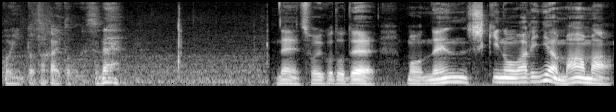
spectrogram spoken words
ポイント高いところですね。ねそういうことでもう年式の割にはまあま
